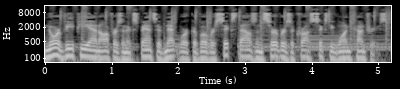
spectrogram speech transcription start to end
NordVPN offers an expansive network of over 6,000 servers across 61 countries,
